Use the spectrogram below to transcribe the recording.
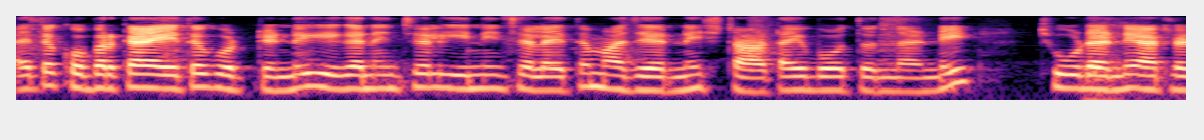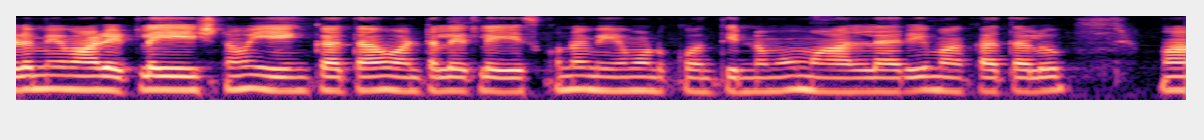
అయితే కొబ్బరికాయ అయితే కొట్టిండి. ఇక నుంచి ఈ నుంచి అయితే మా జర్నీ స్టార్ట్ అయిపోతుందండి. చూడండి అట్లనే మేము ఆడ ఎట్లా చేసినాము ఏం కథ వంటలు ఎట్లా చేసుకున్నాం ఏం వండుకొని తిన్నాము మా అల్లరి మా కథలు మా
